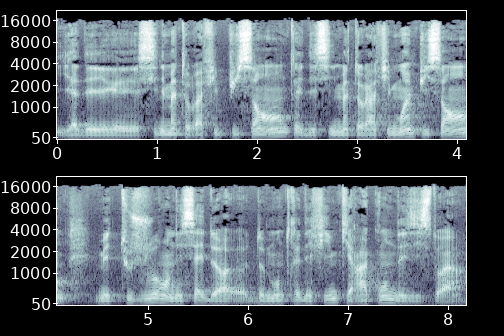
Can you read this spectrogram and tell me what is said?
il y a des cinématographies puissantes et des cinématographies moins puissantes, mais toujours on essaye de, de montrer des films qui racontent des histoires.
